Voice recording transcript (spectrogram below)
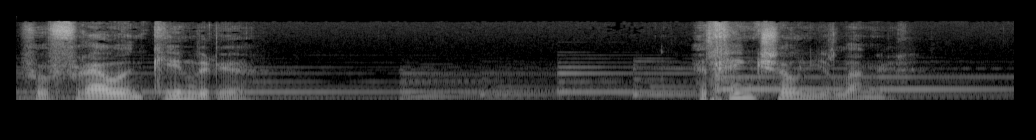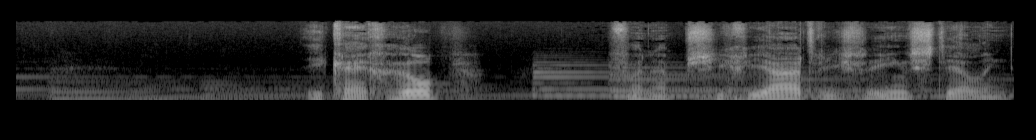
voor vrouwen en kinderen. Het ging zo niet langer. Ik kreeg hulp van een psychiatrische instelling.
